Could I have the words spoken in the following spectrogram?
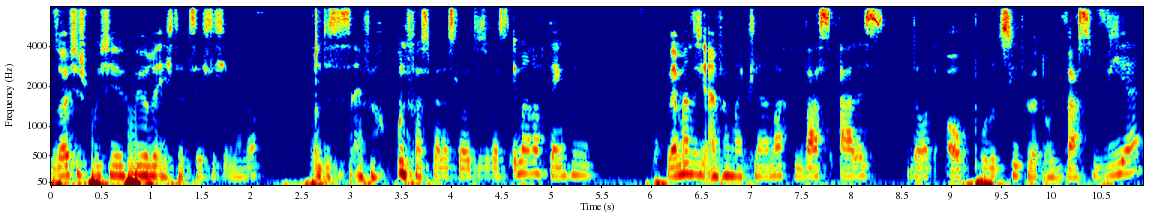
Solche Sprüche höre ich tatsächlich immer noch. Und es ist einfach unfassbar, dass Leute sowas immer noch denken, wenn man sich einfach mal klar macht, was alles dort auch produziert wird und was wir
